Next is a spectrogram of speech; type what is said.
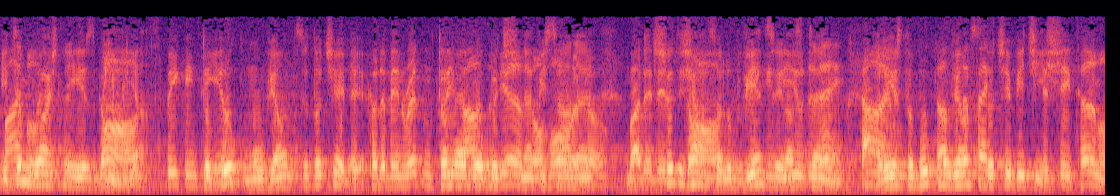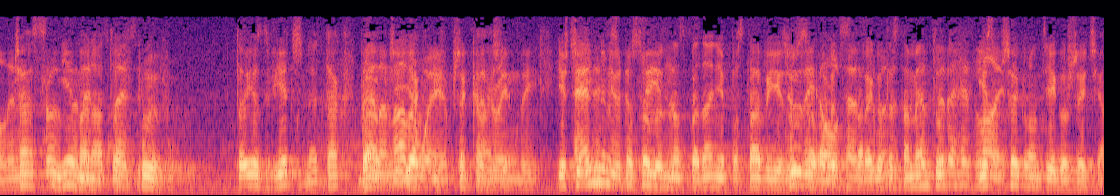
I tym właśnie jest Biblia. To Bóg mówiący do ciebie. To mogło być napisane 3000 lub więcej lat temu, ale jest to Bóg mówiący do ciebie dziś. Czas nie ma na to wpływu to jest wieczne, tak w prawdzie, jak i w przekazie. Jeszcze innym sposobem na zbadanie postawy Jezusa wobec Starego Testamentu jest przegląd Jego życia.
